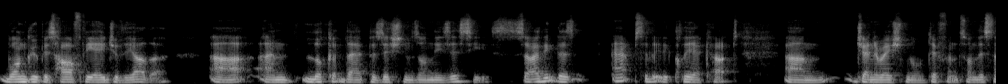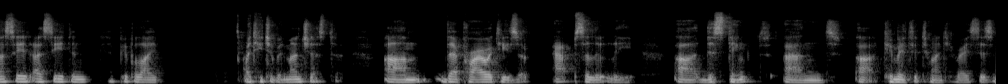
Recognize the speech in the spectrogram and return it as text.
one group is half the age of the other, uh, and look at their positions on these issues. So I think there's absolutely clear cut um, generational difference on this. And I see it, I see it in people I, I teach up in Manchester. Um, their priorities are absolutely uh, distinct and uh, committed to anti-racism.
